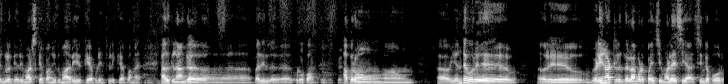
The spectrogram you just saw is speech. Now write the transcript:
எங்களுக்கு ரிமார்க்ஸ் கேட்பாங்க இது மாதிரி இருக்கு அப்படின்னு சொல்லி கேட்பாங்க. அதுக்கு நாங்கள் பதில் கொடுப்போம். அப்புறம் எந்த ஒரு ஒரு வெளிநாட்டிலிருந்தெல்லாம் கூட பயிற்சி மலேசியா சிங்கப்பூர்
